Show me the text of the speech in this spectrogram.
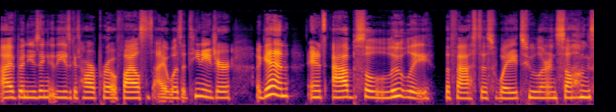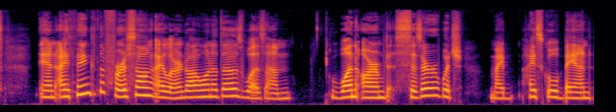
I've been using these Guitar Pro files since I was a teenager, again, and it's absolutely the fastest way to learn songs. And I think the first song I learned on one of those was um One Armed Scissor, which my high school band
